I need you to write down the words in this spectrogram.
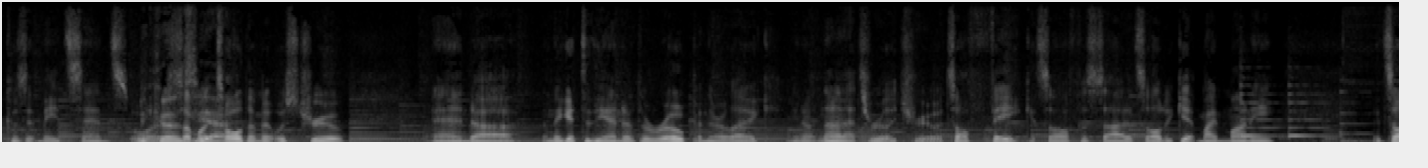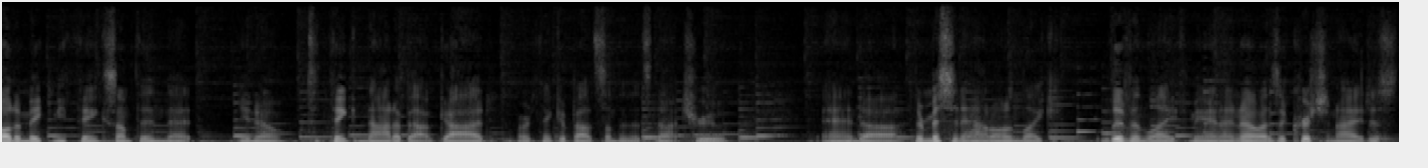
because it made sense or Because, someone yeah. told them it was true, and uh, and they get to the end of the rope and they're like, you know, none of that's really true. It's all fake. It's all facade. It's all to get my money. It's all to make me think something that you know, to think not about God or think about something that's not true. And uh, they're missing out on like living life, man. I know as a Christian, I just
